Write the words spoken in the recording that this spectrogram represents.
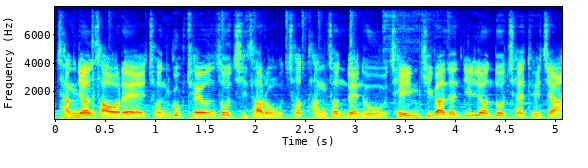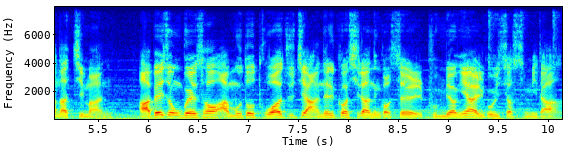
작년 4월에 전국 최연소 지사로 첫 당선된 후 재임 기간은 1년도 채 되지 않았지만 아베 정부에서 아무도 도와주지 않을 것이라는 것을 분명히 알고 있었습니다.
